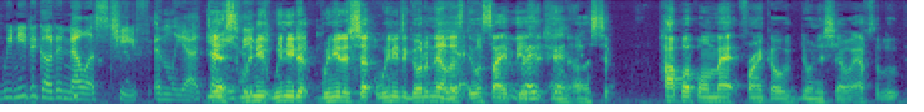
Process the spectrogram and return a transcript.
We need to go to Nellis, Chief and Leah. yes, we need we need a we need a sh- we need to go to Nellis, do a site visit, and uh, sh- pop up on Mat Franco during the show. Absolutely.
